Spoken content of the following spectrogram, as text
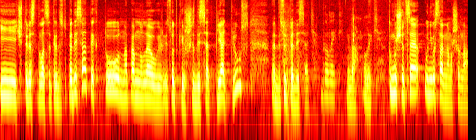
І 423 250, то, напевно, левові відсотків 65 плюс е, 950. Великий. Да, великі. Тому що це універсальна машина.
